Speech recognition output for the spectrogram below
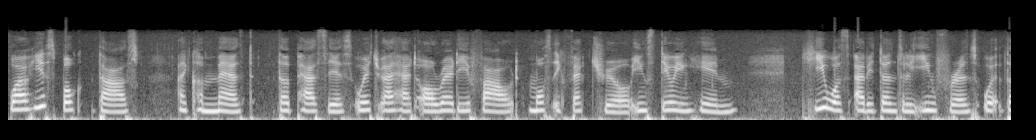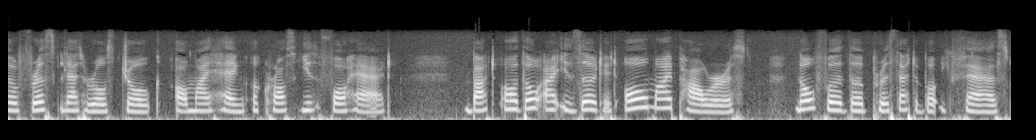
While he spoke thus, I commenced the passes which I had already found most effectual in stealing him he was evidently influenced with the first lateral stroke of my hand across his forehead, but although I exerted all my powers, no further perceptible effect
